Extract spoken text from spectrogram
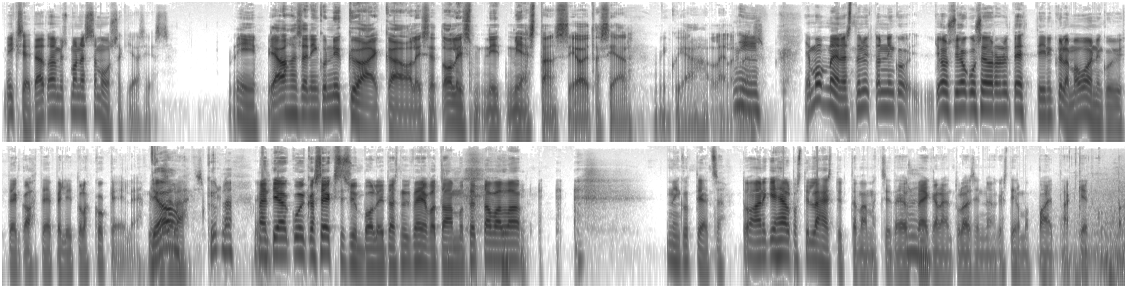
Miksei tämä toimisi monessa muussakin asiassa? Niin, ja onhan se niin kuin nykyaikaa olisi, että olisi niitä miestanssijoita siellä niin kuin jäähalleilla Niin. myös. Ja mun mielestä nyt on, niin kuin, jos joku seura nyt etsii, niin kyllä mä voin niin kuin yhteen kahteen peliin tulla kokeilemaan. Joo, kyllä. Mä en tiedä kuinka seksisymbolia tässä nyt veivataan, mutta tavallaan, niin kuin tiedätkö, tuo on ainakin helposti lähestyttävämmäksi sitä, jos mm. meikäläinen tulee sinne oikeasti ilman paitaa ketkuttaa.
